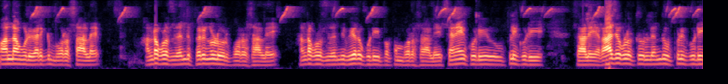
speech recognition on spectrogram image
மாந்தாங்குடி வரைக்கும் போகிற சாலை. அண்டகுளத்துலேருந்து பெருங்கலூர் போகிற சாலை. அண்டகுளத்துலேருந்து வீரக்குடி பக்கம் போகிற சாலை. சென்னைக்குடி உப்பிலிக்குடி சாலை. ராஜகுளத்தூர்லேருந்து உப்பிலிக்குடி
